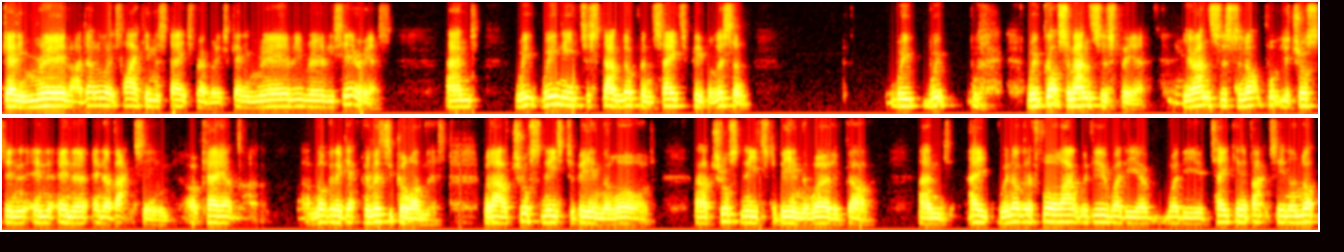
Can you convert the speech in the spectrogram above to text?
getting really I don't know what it's like in the States, Fred, but it's getting really, really serious. And we we need to stand up and say to people, listen, we we we've got some answers for you. Yeah. Your answers to not put your trust in in in a, in a vaccine. Okay, I'm, I'm not going to get political on this, but our trust needs to be in the Lord. Our trust needs to be in the Word of God. And hey, we're not going to fall out with you whether you're whether you're taking a vaccine or not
